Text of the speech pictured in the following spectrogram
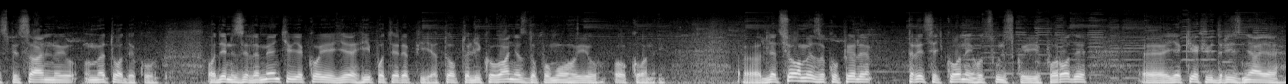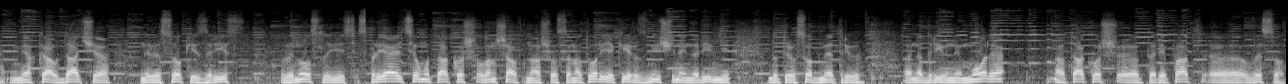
спеціальну методику, один із елементів якої є гіпотерапія, тобто лікування з допомогою коней. Е, Для цього ми закупили 30 коней гуцульської породи, е, яких відрізняє м'яка вдача, невисокий зріст, виносливість. Сприяє цьому також ландшафт нашого санаторію, який розміщений на рівні до 300 метрів над рівнем моря, а також е, перепад е, висот.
